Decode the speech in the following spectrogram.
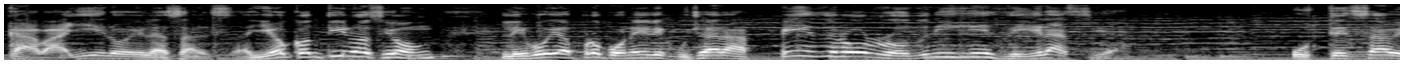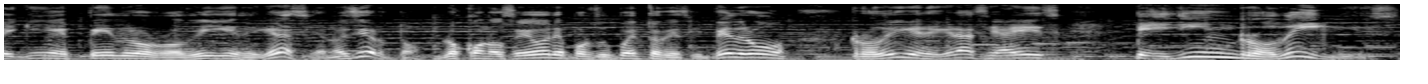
caballero de la salsa. Y a continuación les voy a proponer escuchar a Pedro Rodríguez de Gracia Usted sabe quién es Pedro Rodríguez de Gracia, ¿no es cierto? Los conocedores, por supuesto que sí. Pedro Rodríguez de Gracia es Pellín Rodríguez,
